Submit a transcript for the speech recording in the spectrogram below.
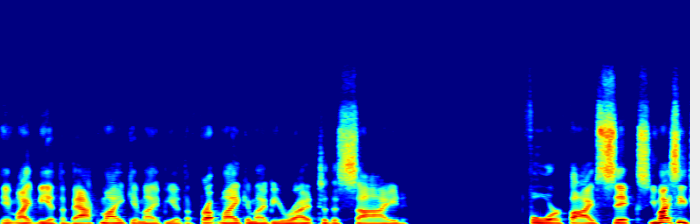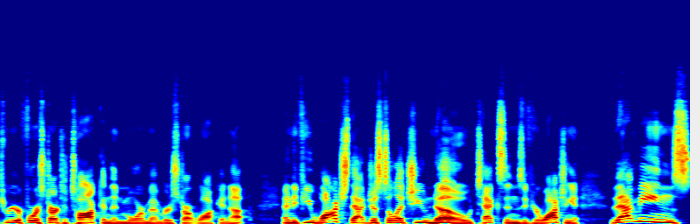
It might be at the back mic, it might be at the front mic, it might be right to the side. Four, five, six. You might see three or four start to talk, and then more members start walking up. And if you watch that, just to let you know, Texans, if you're watching it, that means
